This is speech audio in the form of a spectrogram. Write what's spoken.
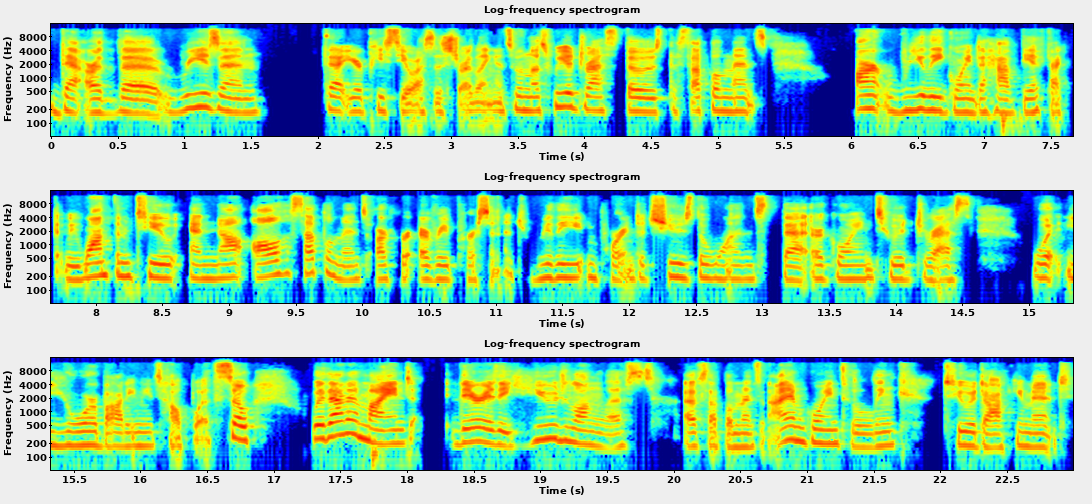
that are the reason that your PCOS is struggling. And so, unless we address those, the supplements aren't really going to have the effect that we want them to. And not all supplements are for every person. It's really important to choose the ones that are going to address what your body needs help with. So, with that in mind, there is a huge long list of supplements, and I am going to link to a document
